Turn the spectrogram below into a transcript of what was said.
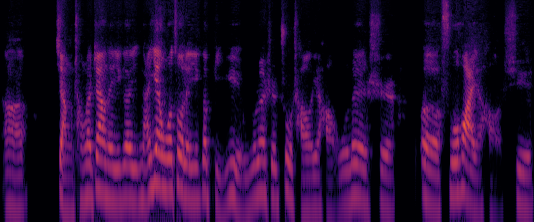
啊，讲成了这样的一个拿燕窝做了一个比喻，无论是筑巢也好，无论是呃孵化也好，去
